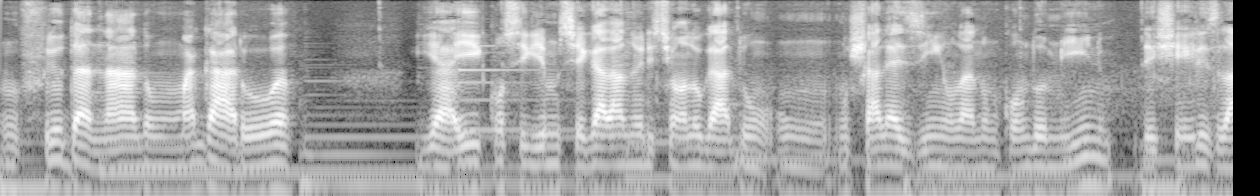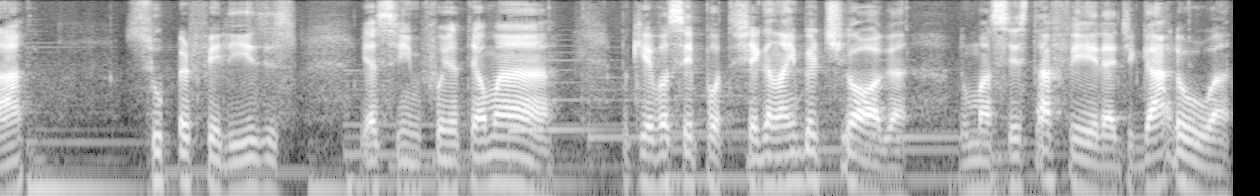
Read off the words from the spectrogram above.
um frio danado, uma garoa. E aí conseguimos chegar lá, eles tinham alugado um, um, um chalezinho lá num condomínio, deixei eles lá, super felizes. E assim, foi até uma. Porque você, pô, chega lá em Bertioga, numa sexta-feira de garoa,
